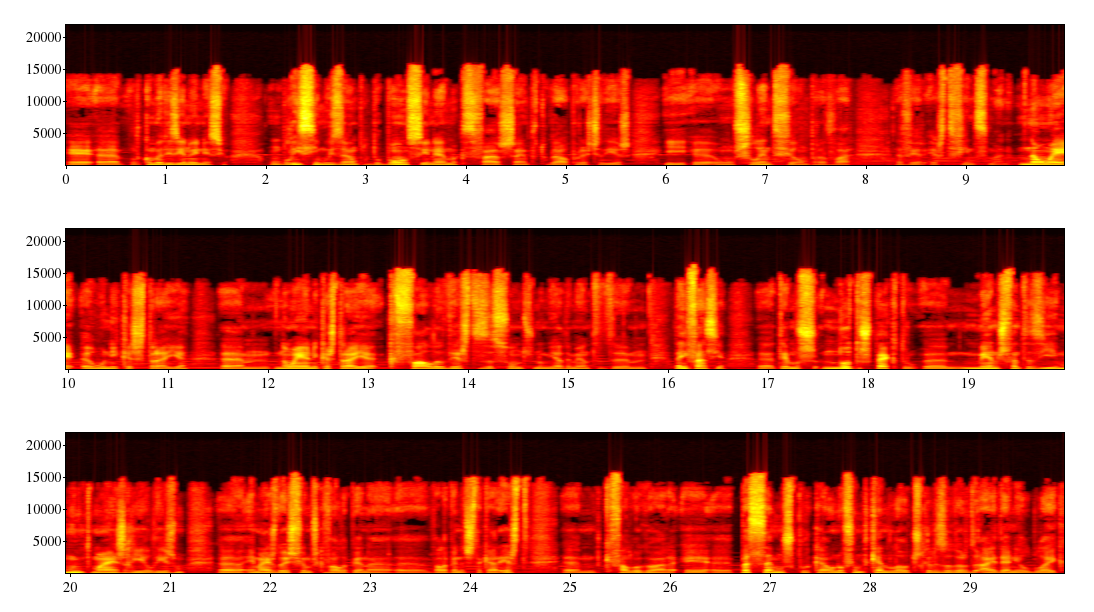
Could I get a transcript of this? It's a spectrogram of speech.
É, eh, como eu dizia no início, um belíssimo exemplo do bom cinema que se faz em Portugal por estes dias e eh, um excelente filme para levar a ver este fim de semana. Não é a única estreia, um, não é a única estreia que fala destes assuntos, nomeadamente de- da infância. Uh, temos noutro espectro uh, menos fantasia e muito mais realismo uh, em mais dois filmes que vale a pena, vale a pena destacar. Este um, que falo agora é Passamos por Cá, um novo filme de Ken Loach, realizador de I, Daniel Blake,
